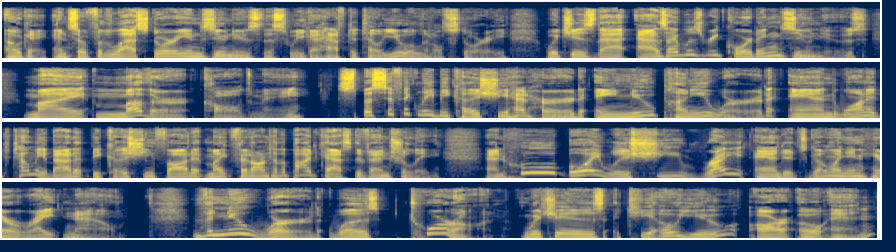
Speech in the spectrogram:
Okay, and so for the last story in Zoo News this week, I have to tell you a little story, which is that as I was recording Zoo News, my mother called me specifically because she had heard a new punny word and wanted to tell me about it because she thought it might fit onto the podcast eventually. And whoo boy was she right, and it's going in here right now. The new word was Touron which is T O U R O N,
